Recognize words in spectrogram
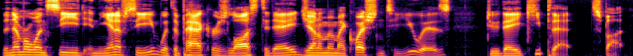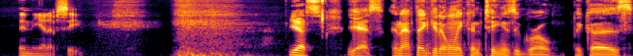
the number one seed in the NFC with the Packers lost today. Gentlemen, my question to you is: Do they keep that spot in the NFC? Yes. Yes, and I think it only continues to grow because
